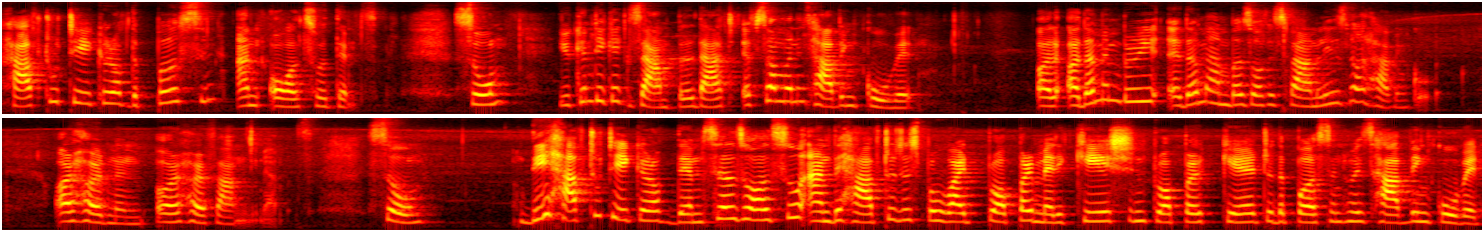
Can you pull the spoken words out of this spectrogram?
have to take care of the person and also themselves. So you can take example that if someone is having COVID, or other member other members of his family is not having COVID, or her mem- or her family members. So they have to take care of themselves also and they have to just provide proper medication proper care to the person who is having covid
